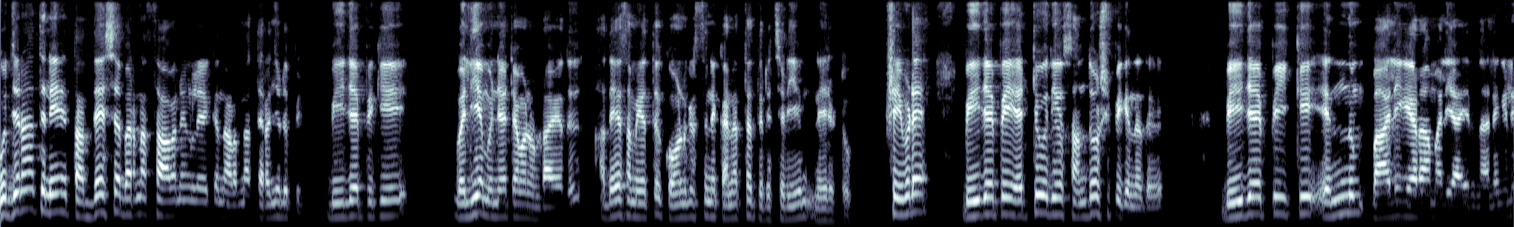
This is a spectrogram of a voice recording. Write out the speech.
ഗുജറാത്തിലെ തദ്ദേശ ഭരണ സ്ഥാപനങ്ങളിലേക്ക് നടന്ന തെരഞ്ഞെടുപ്പിൽ ബി ജെ പിക്ക് വലിയ മുന്നേറ്റമാണ് ഉണ്ടായത്. അതേസമയത്ത് കോൺഗ്രസിന് കനത്ത തിരിച്ചടിയും നേരിട്ടു. പക്ഷെ ഇവിടെ ബി ജെ പി ഏറ്റവും അധികം സന്തോഷിപ്പിക്കുന്നത് ബി ജെ പിക്ക് എന്നും ബാലികേറാമലിയായിരുന്ന അല്ലെങ്കിൽ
